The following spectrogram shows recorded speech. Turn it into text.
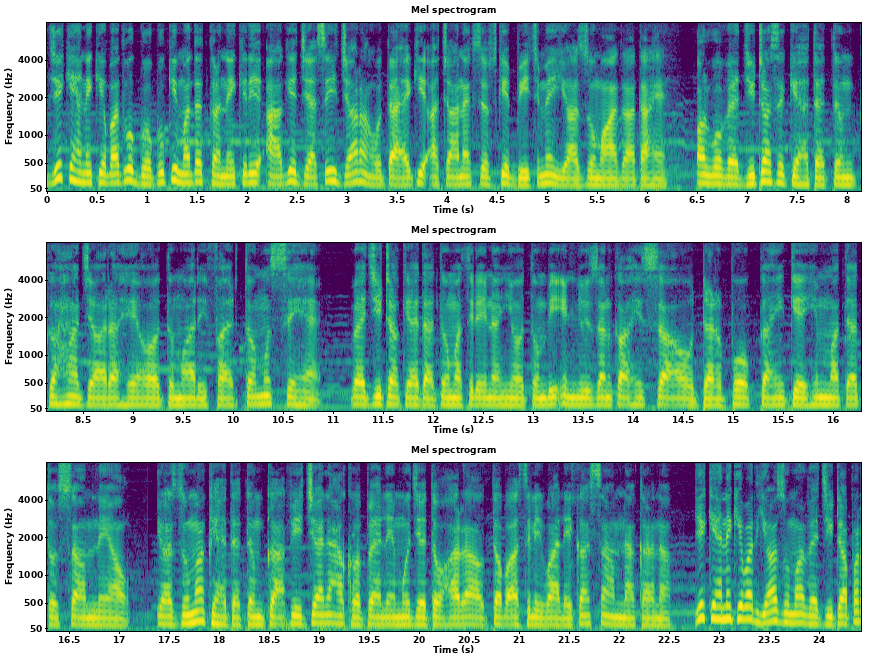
ये कहने के बाद वो गोकू की मदद करने के लिए आगे जैसे ही जा रहा होता है कि अचानक से उसके बीच में याजुमा आ जाता है। और वो वेजिटा से कहता है, तुम कहाँ जा रहे हो? तुम्हारी फाइट तो मुझसे है। वेजिटा कहता है, तुम असली नहीं हो, तुम भी इल्यूजन का हिस्सा हो, डरपोक कहीं के हिम्मत है तो सामने आओ। याजुमा कहता है, तुम काफ़ी चलाक हो, पहले मुझे तो हराओ, तब असली वाले का सामना करना। ये कहने के बाद याजुमा वेजिटा पर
